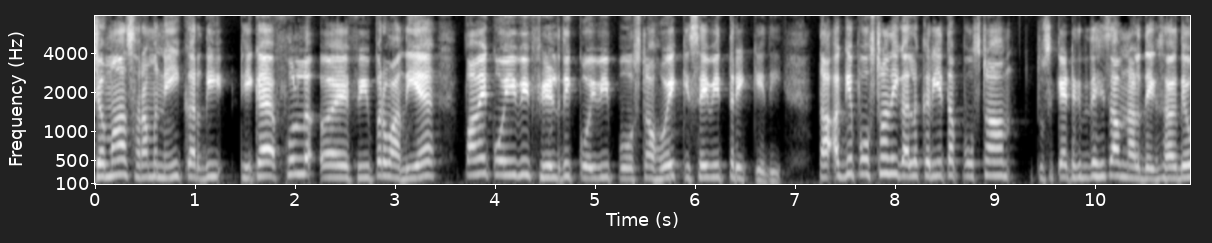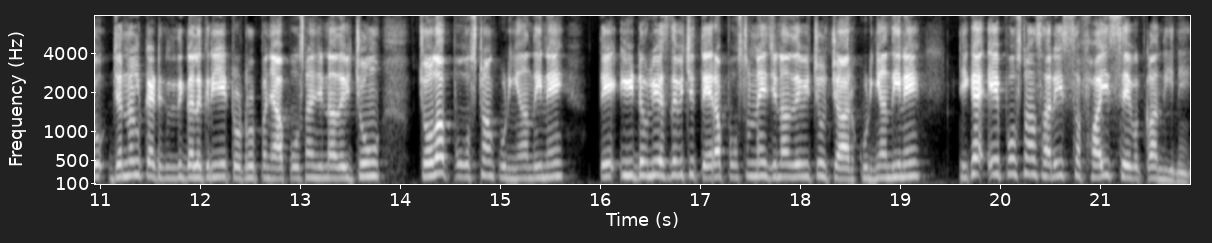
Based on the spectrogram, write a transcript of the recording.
ਜਮਾ ਸ਼ਰਮ ਨਹੀਂ ਕਰਦੀ, ਠੀਕ ਹੈ ਫੁੱਲ ਫੀ ਭਰਵਾਉਂਦੀ ਹੈ। ਭਾਵੇਂ ਕੋਈ ਵੀ ਫੀਲਡ ਦੀ ਕੋਈ ਵੀ ਪੋਸਟਾਂ ਹੋਏ ਕਿਸੇ ਵੀ ਤਰੀਕੇ ਦੀ। ਤਾਂ ਅੱਗੇ ਪੋਸਟਾਂ ਦੀ ਗੱਲ ਕਰੀਏ ਤਾਂ ਪੋਸਟਾਂ ਤੁਸੀਂ ਕੈਟਾਗਰੀ ਦੇ ਹਿਸਾਬ ਨਾਲ ਦੇਖ ਸਕਦੇ ਹੋ। ਜਨਰਲ ਕੈਟਾਗਰੀ ਦੀ ਗੱਲ ਕਰੀਏ ਟੋਟਲ 50 ਪੋਸਟਾਂ ਜਿਨ੍ਹਾਂ ਦੇ ਵਿੱਚੋਂ 14 ਪੋਸਟਾਂ ਕੁੜੀਆਂ ਦੀ ਨੇ। ਤੇ ਈਡਬਲਯੂਐਸ ਦੇ ਵਿੱਚ 13 ਪੋਸਟਾਂ ਨੇ, ਜਿਨ੍ਹਾਂ ਦੇ ਵਿੱਚੋਂ 4 ਕੁੜੀਆਂ ਦੀ ਨੇ, ਠੀਕ ਹੈ? ਇਹ ਪੋਸਟਾਂ ਸਾਰੀ ਸਫ਼ਾਈ ਸੇਵਕਾਂ ਦੀ ਨੇ,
